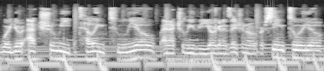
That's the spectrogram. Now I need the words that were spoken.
where you're actually telling Twilio and actually the organization overseeing Twilio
